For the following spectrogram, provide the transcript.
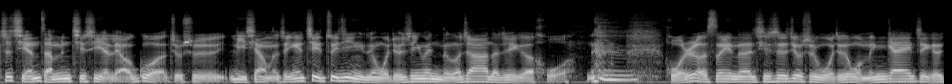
之前咱们其实也聊过，就是立项的这，因为这最近我觉得是因为哪吒的这个火 火热，所以呢，其实就是我觉得我们应该这个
